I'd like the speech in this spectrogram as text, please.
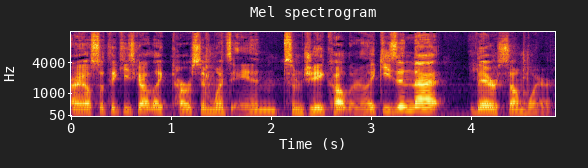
I also think he's got like Carson Wentz and some Jay Cutler. Like he's in that there somewhere.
